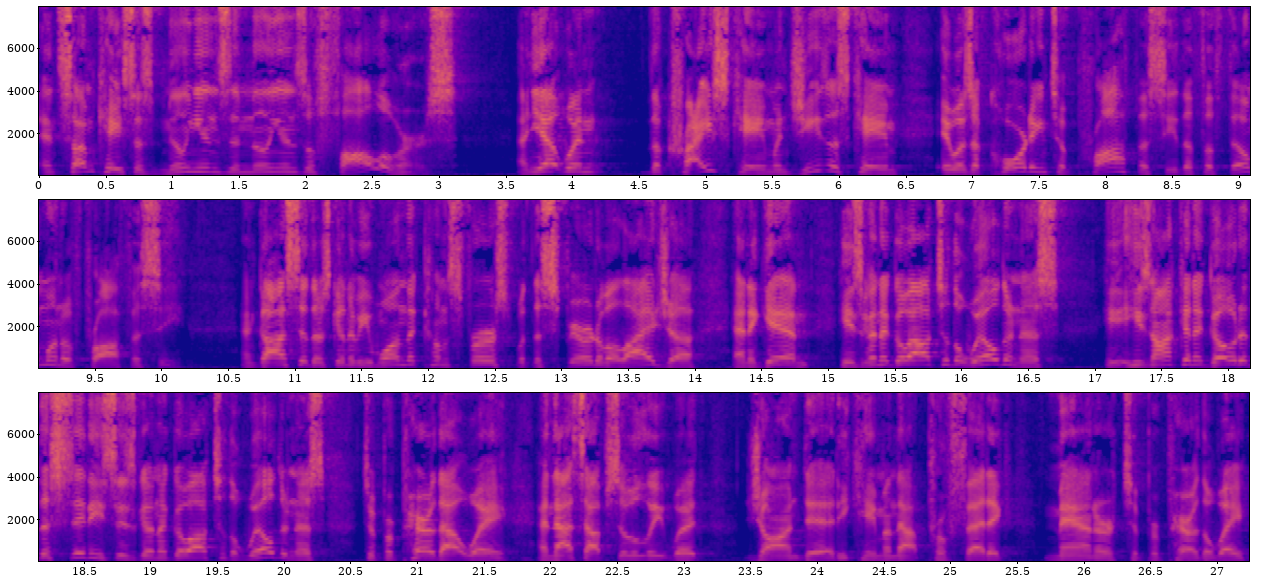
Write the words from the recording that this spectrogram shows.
in some cases, millions and millions of followers. And yet, when the Christ came, when Jesus came, it was according to prophecy, the fulfillment of prophecy. And God said there's going to be one that comes first with the spirit of Elijah. And again, he's going to go out to the wilderness. He, he's not going to go to the cities, he's going to go out to the wilderness to prepare that way. And that's absolutely what John did. He came in that prophetic manner to prepare the way.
